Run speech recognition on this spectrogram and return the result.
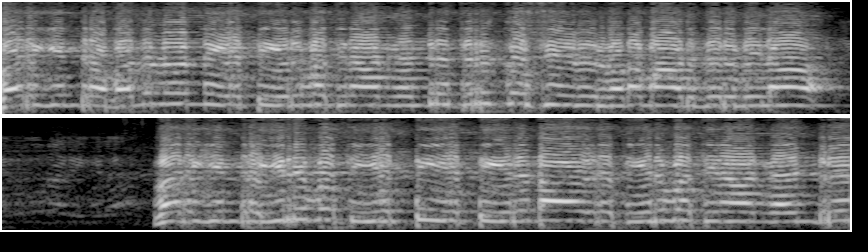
வருகின்ற பதினொன்று எட்டு இருபத்தி நான்கு அன்று திருக்கோசியூர் வடமாடு திருவிழா. வருகின்ற இருபத்தி எட்டு எட்டு இரண்டாயிரத்தி இருபத்தி நான்கு அன்று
